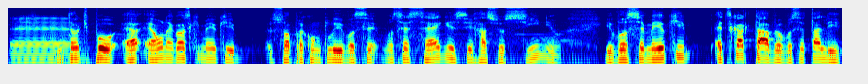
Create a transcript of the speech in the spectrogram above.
É... Então, tipo, é, é um negócio que meio que. Só pra concluir, você, você segue esse raciocínio e você meio que. É descartável, você tá ali.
